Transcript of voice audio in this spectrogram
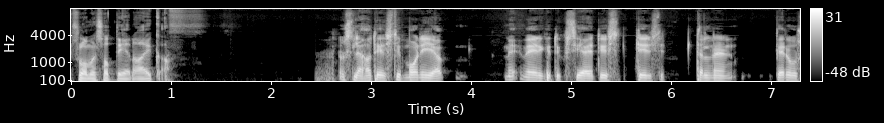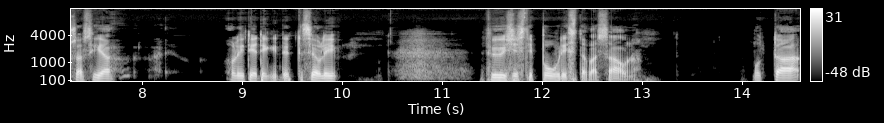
Suomen sotien aikaa? No sillä on tietysti monia merkityksiä ja tietysti, tietysti tällainen perusasia oli tietenkin, että se oli fyysisesti puhdistava sauna. Mutta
